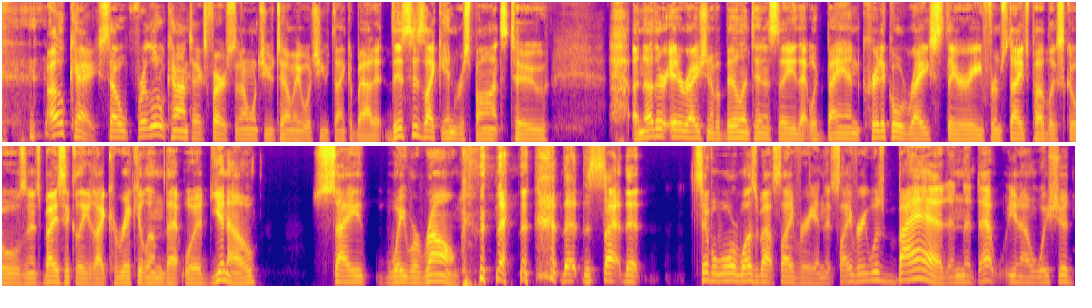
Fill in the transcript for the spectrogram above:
okay, so for a little context first, and I want you to tell me what you think about it. This is like in response to another iteration of a bill in Tennessee that would ban critical race theory from states' public schools. And it's basically like curriculum that would, you know, say we were wrong, that, that the that Civil War was about slavery and that slavery was bad and that that, you know, we should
